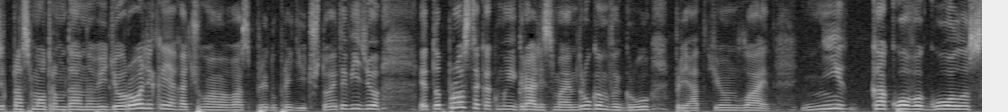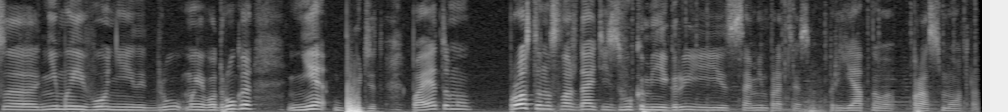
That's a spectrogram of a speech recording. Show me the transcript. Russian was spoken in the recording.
Перед просмотром данного видеоролика я хочу вам, вас предупредить, что это видео это просто как мы играли с моим другом в игру «Прятки онлайн». Никакого голоса ни моего, ни дру, моего друга не будет. Поэтому просто наслаждайтесь звуками игры и самим процессом. Приятного просмотра.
